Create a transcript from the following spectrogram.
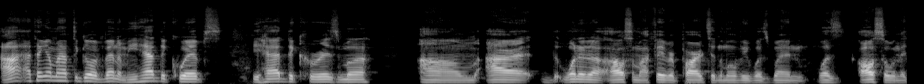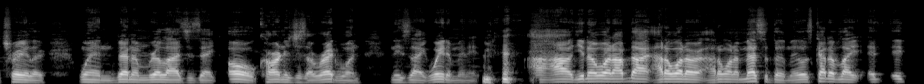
I, I think I'm gonna have to go with Venom. He had the quips, he had the charisma, um, I one of the also my favorite parts in the movie was when was also in the trailer when Venom realizes like, oh, Carnage is a red one, and he's like, wait a minute, I, I, you know what? I'm not. I don't want to. I don't want to mess with them. It was kind of like it, it,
